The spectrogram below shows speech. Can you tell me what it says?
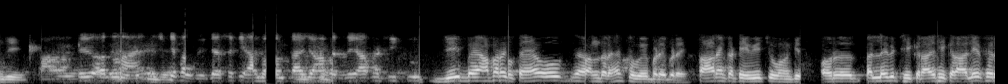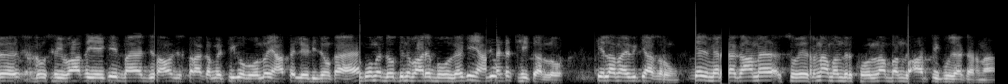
जी। जैसे कि जी यहाँ पर होते हैं वो अंदर है चूहे बड़े बड़े तारें कटी हुई चूहों की। और पहले भी ठीक कराए ठीक करा लिए। फिर दूसरी बात ये कि मैं जो जिस तरह कमेटी को बोल रहा यहाँ पे लेडीजों का है। वो मैं दो तीन बार बोल रहा कि यहाँ ठीक कर लो। अकेला मैं भी क्या करूँ? मेरा काम है सुबह मंदिर खोलना बंद आरती पूजा करना।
